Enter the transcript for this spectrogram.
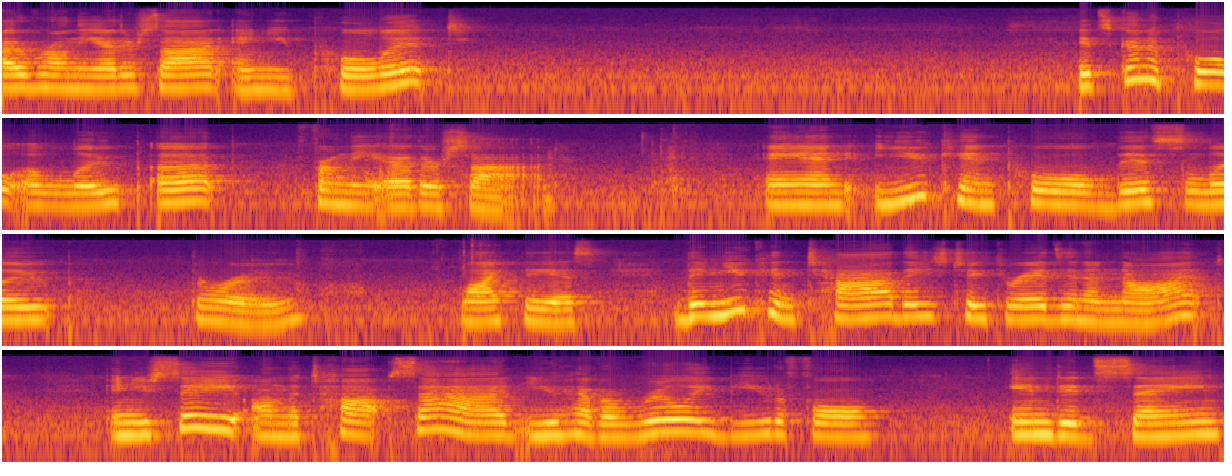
over on the other side and you pull it, it's going to pull a loop up from the other side. and you can pull this loop through like this. Then you can tie these two threads in a knot and you see on the top side you have a really beautiful ended seam.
